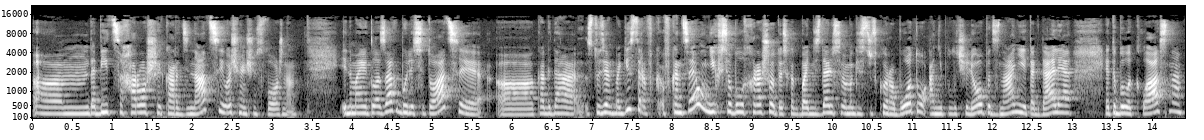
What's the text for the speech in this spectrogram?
эм, добиться хорошей координации очень-очень сложно. И на моих глазах были ситуации, э, когда студент-магистр, в конце у них все было хорошо, то есть как бы они сдали свою магистрскую работу, они получили опыт, знания и так далее, это было классно,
